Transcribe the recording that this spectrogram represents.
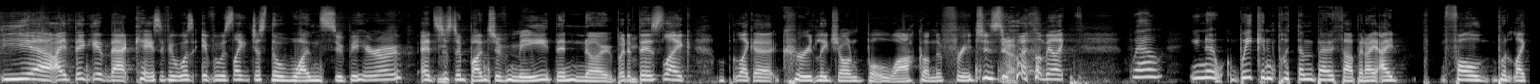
Yeah, I think in that case, if it was if it was like just the one superhero, it's just a bunch of me, then no. But if there's like like a crudely drawn bulwark on the fridge as Yeah. well, I'll be like, well, you know, we can put them both up, and I, I fold put like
